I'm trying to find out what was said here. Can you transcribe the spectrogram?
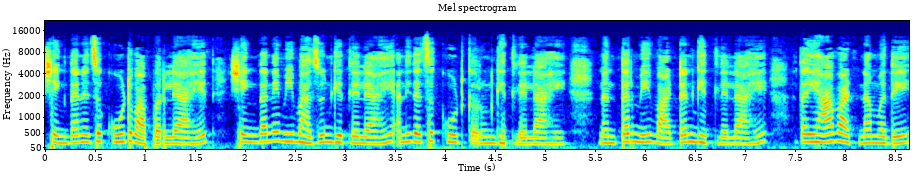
शेंगदाण्याचं कूट वापरले आहेत. शेंगदाणे मी भाजून घेतलेले आहे आणि त्याचं कूट करून घेतलेलं आहे. नंतर मी वाटण घेतलेलं आहे. आता ह्या वाटणामध्ये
